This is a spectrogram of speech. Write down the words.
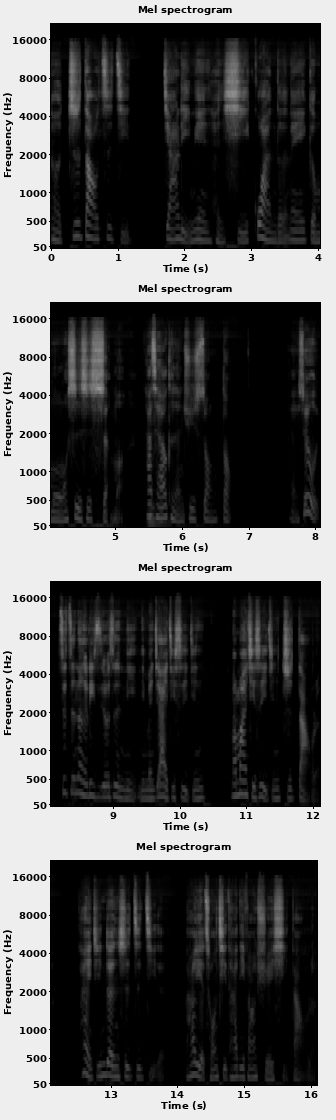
呃知道自己家里面很习惯的那一个模式是什么，他才有可能去松动。哎、嗯，所以我芝芝那个例子就是你你们家已经是已经妈妈其实已经知道了。他已经认识自己了，然后也从其他地方学习到了，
